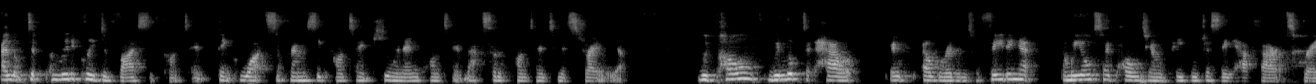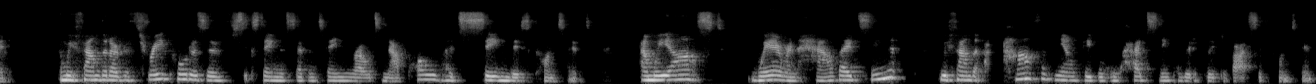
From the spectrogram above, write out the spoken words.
I looked at politically divisive content, think white supremacy content, QAnon content, that sort of content in Australia. We polled, we looked at how algorithms were feeding it, and we also polled young people to see how far it spread. And we found that over three quarters of 16 and 17 year olds in our poll had seen this content. And we asked where and how they'd seen it. We found that half of young people who had seen politically divisive content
